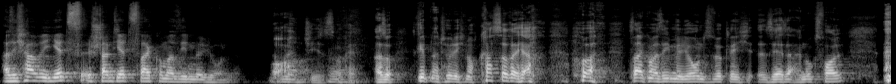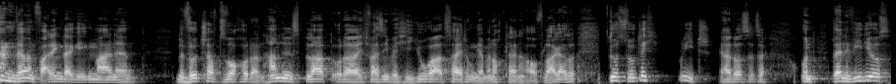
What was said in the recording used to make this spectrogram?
Also ich habe jetzt, stand jetzt 2,7 Millionen. Boah, ja. Jesus, okay. Also es gibt natürlich noch krassere, ja, aber 2,7 Millionen ist wirklich sehr, sehr eindrucksvoll. Wenn man vor allen Dingen dagegen mal eine, eine Wirtschaftswoche oder ein Handelsblatt oder ich weiß nicht welche Jura-Zeitung, die haben ja noch kleinere Auflage. Also du hast wirklich Reach. Ja, du hast und deine Videos,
